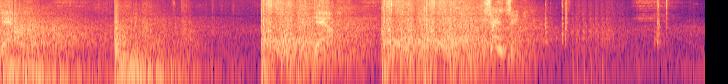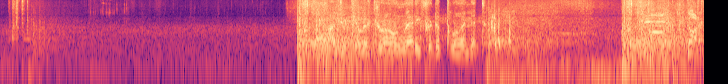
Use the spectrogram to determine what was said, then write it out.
Down. Down. Changing. Hunter killer drone ready for deployment. Got it.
